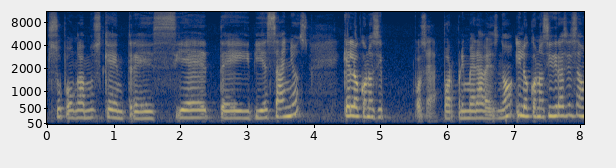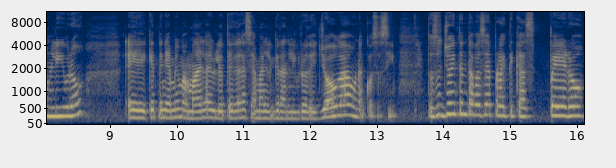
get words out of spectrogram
supongamos que entre 7 y 10 años, que lo conocí o sea, por primera vez, ¿no? Y lo conocí gracias a un libro eh, que tenía mi mamá en la biblioteca que se llama El Gran Libro de Yoga, una cosa así. Entonces yo intentaba hacer prácticas, pero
